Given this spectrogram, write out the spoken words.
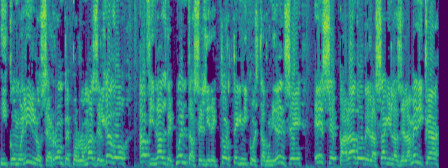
y como el hilo se rompe por lo más delgado, a final de cuentas el director técnico estadounidense es separado de las Águilas del América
